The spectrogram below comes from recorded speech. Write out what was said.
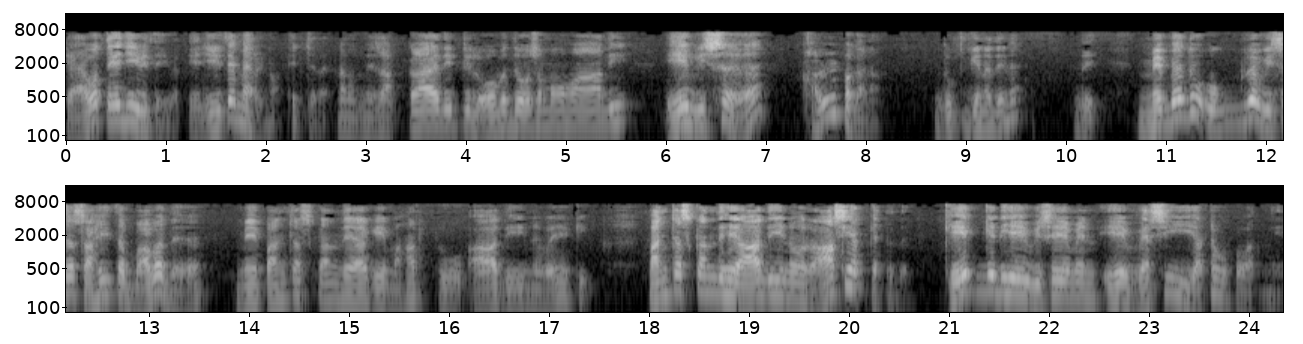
කෑවොත් ඒ ජීවිතයව ඒ ජීවිතය මැරෙනවා එච්චර නමුත් මේ සක්කායදිට්ටි ලෝබදෝෂමෝහාදී ඒ විස කල්ප ගන දුක් ගෙන දෙන දේ. මෙබැදු උග්‍ර විස සහිත බවද මේ පංචස්කන්දයාගේ මහත් වූ ආදීනවයකි. පංචස්කන්දෙහි ආදීනව රාශයක් ඇතද. කේක් ගෙඩිහේ විෂයමෙන් ඒ වැසී යටව පවත්න්නේ.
